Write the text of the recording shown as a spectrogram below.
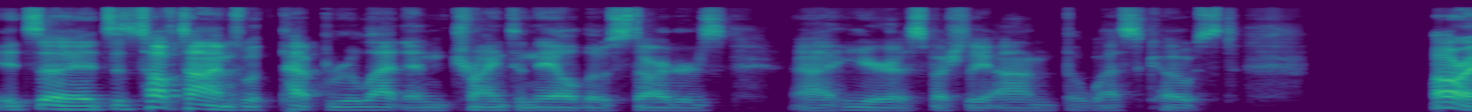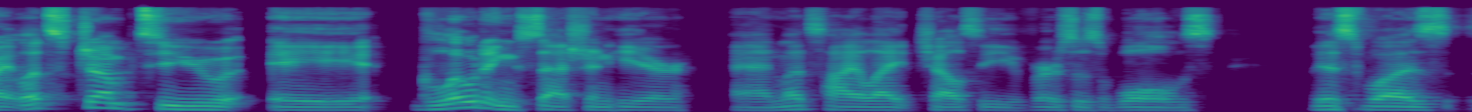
it's a it's a tough times with Pep Roulette and trying to nail those starters uh, here, especially on the West Coast. All right, let's jump to a gloating session here and let's highlight Chelsea versus Wolves. This was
